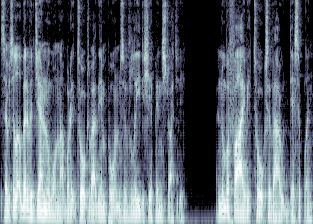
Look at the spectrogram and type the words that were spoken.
So it's a little bit of a general one, that, but it talks about the importance of leadership in strategy. And number five, it talks about discipline.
